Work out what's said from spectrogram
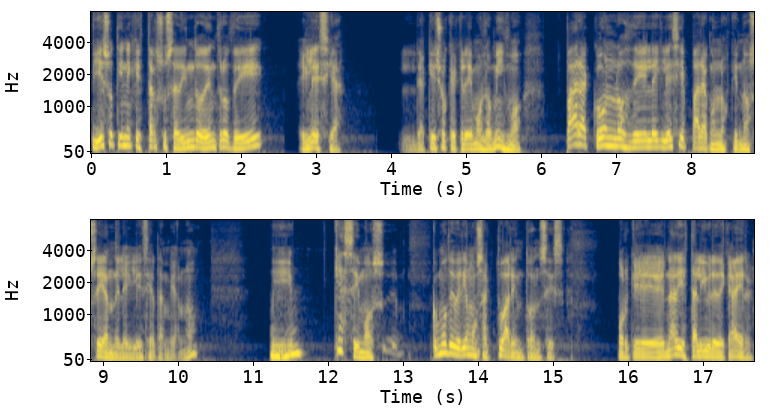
Y eso tiene que estar sucediendo dentro de la iglesia, de aquellos que creemos lo mismo, para con los de la iglesia y para con los que no sean de la iglesia también, ¿no? ¿Y qué hacemos? ¿Cómo deberíamos actuar entonces? Porque nadie está libre de caer,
